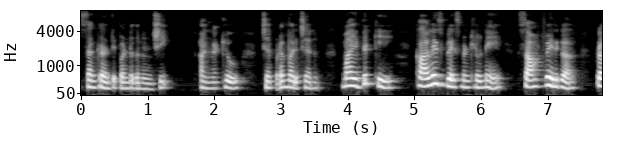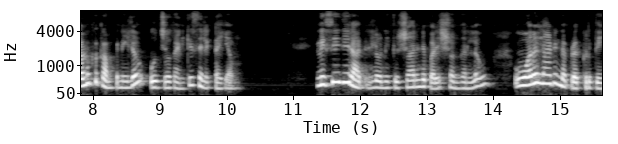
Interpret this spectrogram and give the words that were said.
సంక్రాంతి పండుగ నుంచి అన్నట్లు చెప్పడం మరిచాను. మా ఇద్దరికి కాలేజ్ ప్లేస్మెంట్లోనే సాఫ్ట్వేర్గా ప్రముఖ కంపెనీలో ఉద్యోగానికి సెలెక్ట్ అయ్యాం. నిశీది రాత్రిలోని తుషారుని పరిశ్రంగంలో ఓరలాడిన ప్రకృతి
